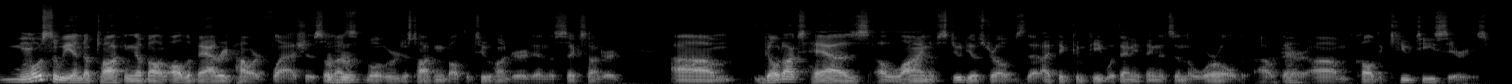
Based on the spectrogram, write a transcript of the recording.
mostly we end up talking about all the battery powered flashes. So that's what we were just talking about the 200 and the 600. Um, Godox has a line of studio strobes that I think compete with anything that's in the world out Okay. there um, called the QT series.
